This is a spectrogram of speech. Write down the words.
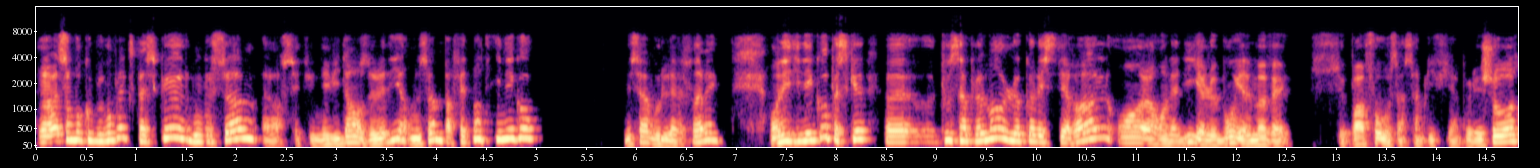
elles sont beaucoup plus complexes parce que nous sommes, alors c'est une évidence de le dire, nous sommes parfaitement inégaux. Mais ça, vous le savez. On est inégaux parce que, euh, tout simplement, le cholestérol, alors on a dit, il y a le bon, il y a le mauvais. C'est pas faux, ça simplifie un peu les choses.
